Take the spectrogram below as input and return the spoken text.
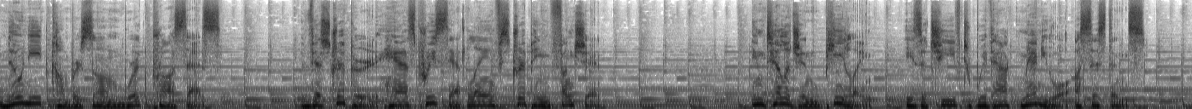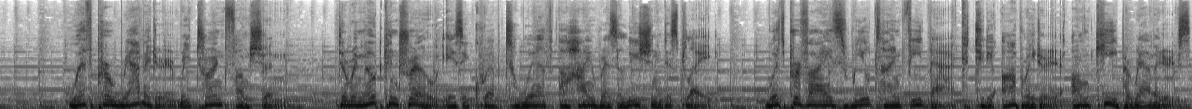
No need cumbersome work process. The stripper has preset length stripping function. Intelligent peeling is achieved without manual assistance. With parameter return function, the remote control is equipped with a high-resolution display, which provides real-time feedback to the operator on key parameters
